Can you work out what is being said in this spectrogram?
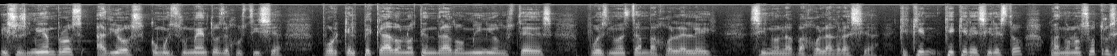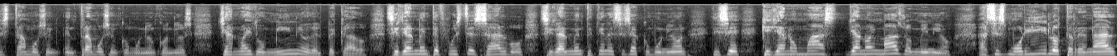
y sus miembros a Dios como instrumentos de justicia, porque el pecado no tendrá dominio de ustedes, pues no están bajo la ley, sino bajo la gracia. ¿Qué, quiere decir esto? Cuando nosotros estamos entramos en comunión con Dios, ya no hay dominio del pecado. Si realmente fuiste salvo, si realmente tienes esa comunión, dice que ya no más, ya no hay más dominio. Haces morir lo terrenal,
